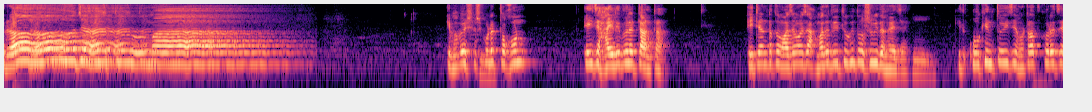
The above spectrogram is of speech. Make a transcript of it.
রাজা তোমার। এভাবে শেষ করে তখন এই যে হাই লেভেলের টানটা এই টানটা তো মাঝে মাঝে আমাদের দিতেও কিন্তু অসুবিধা হয়ে যায়। কিন্তু ও কিন্তু এই যে হঠাৎ করে যে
